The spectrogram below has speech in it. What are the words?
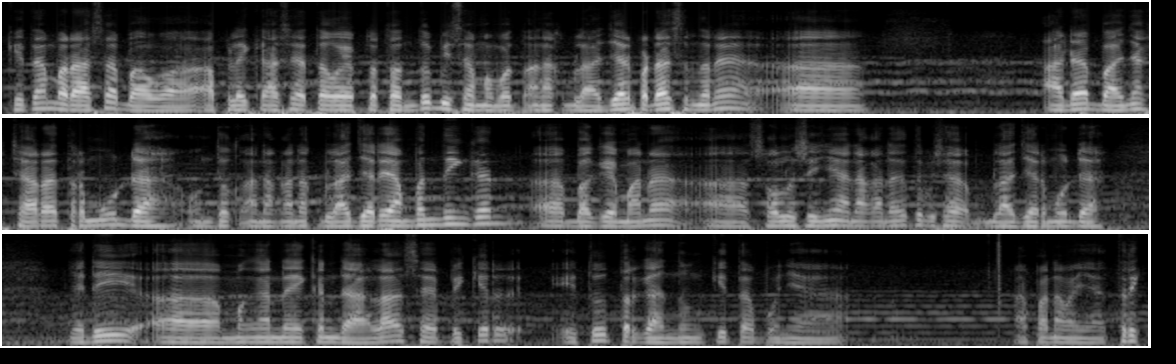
kita merasa bahwa aplikasi atau web tertentu bisa membuat anak belajar padahal sebenarnya uh, ada banyak cara termudah untuk anak-anak belajar. Yang penting kan uh, bagaimana uh, solusinya anak-anak itu bisa belajar mudah. Jadi uh, mengenai kendala saya pikir itu tergantung kita punya apa namanya trik.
